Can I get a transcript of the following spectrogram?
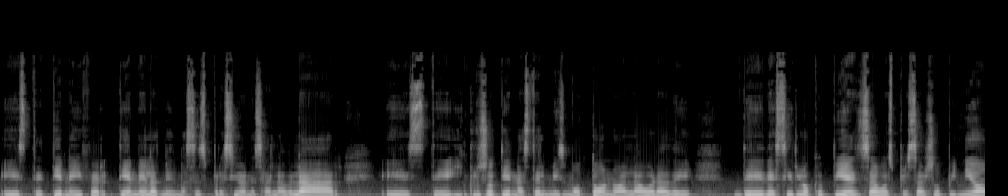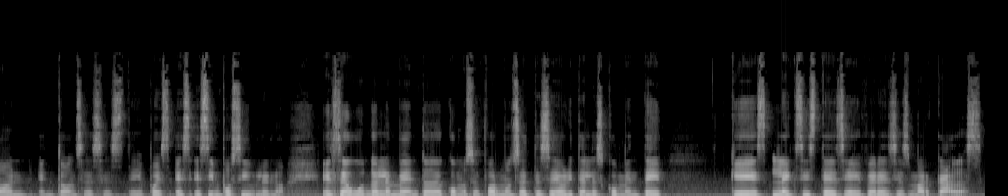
este, tiene, tiene las mismas expresiones al hablar, este, incluso tiene hasta el mismo tono a la hora de, de decir lo que piensa o expresar su opinión, entonces, este, pues es, es imposible, ¿no? El segundo elemento de cómo se forma un CTC, ahorita les comenté, que es la existencia de diferencias marcadas.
